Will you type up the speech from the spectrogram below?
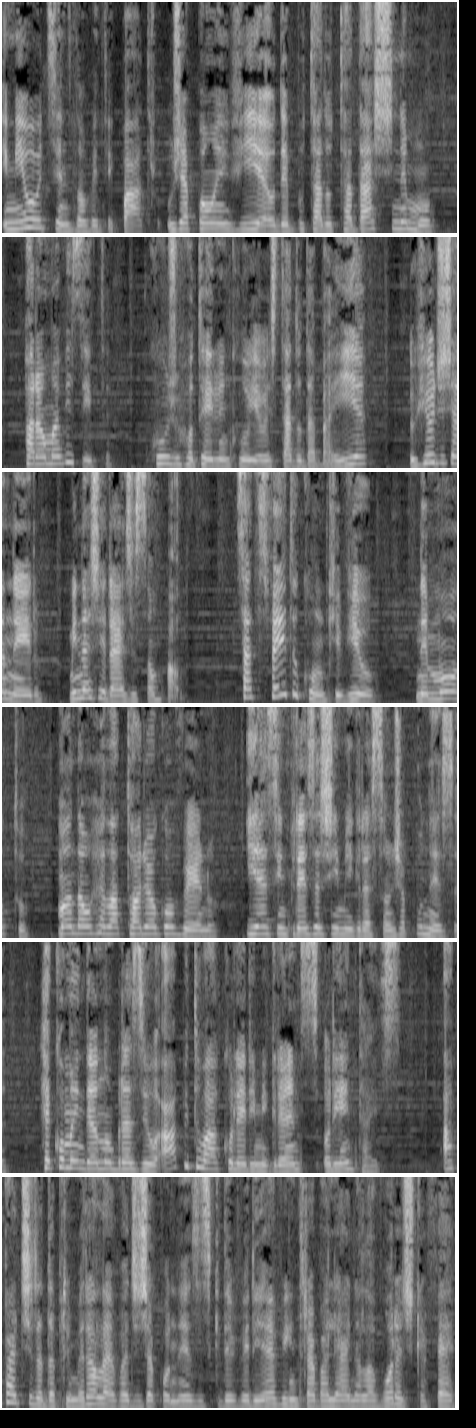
em 1894, o Japão envia o deputado Tadashi Nemoto para uma visita, cujo roteiro incluía o estado da Bahia, do Rio de Janeiro, Minas Gerais e São Paulo. Satisfeito com o que viu, Nemoto manda um relatório ao governo e às empresas de imigração japonesa, recomendando o Brasil apto a acolher imigrantes orientais. A partida da primeira leva de japoneses que deveria vir trabalhar na lavoura de café,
